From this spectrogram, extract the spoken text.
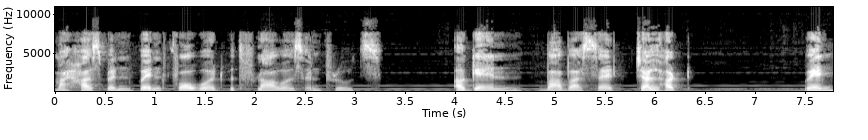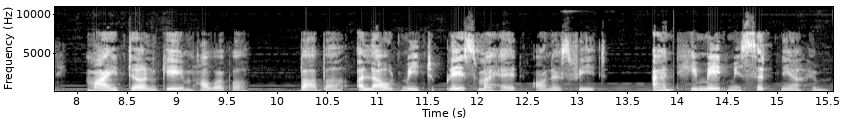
My husband went forward with flowers and fruits. Again, Baba said, Chal. When my turn came, however, Baba allowed me to place my head on his feet and he made me sit near him.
